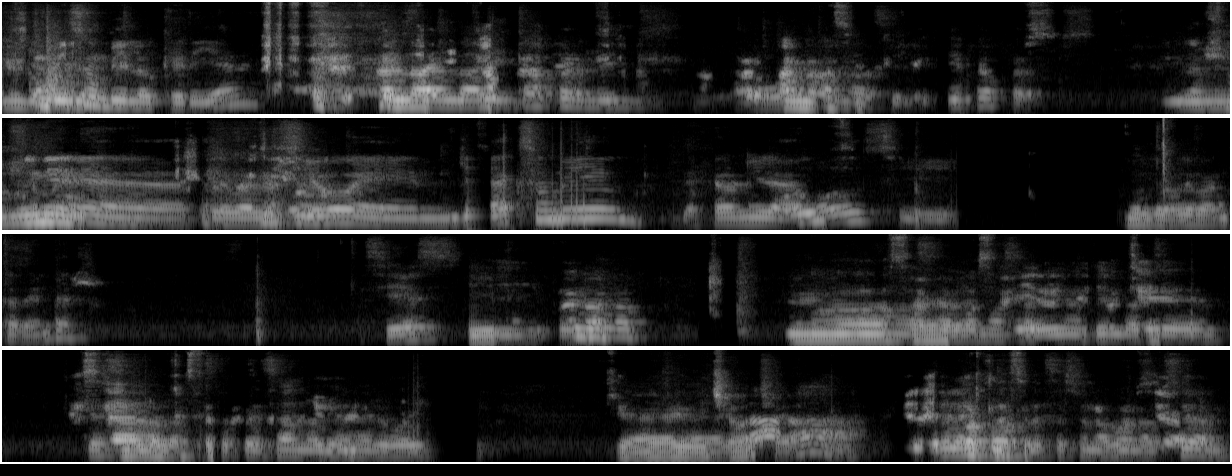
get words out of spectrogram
Jacksonville lo quería. La línea prevaleció en Jacksonville, dejaron ir a Bulls y lo levanta Denver. Así es. Y pues bueno, no sabemos ahí, no entiendo qué qué sea lo que esté pensando yo en el güey. Que haya dicho, ah, Bortles es una buena opción.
